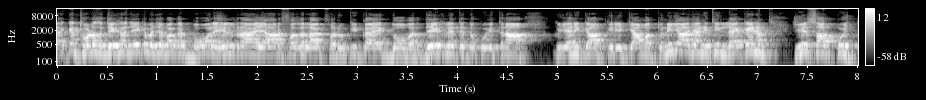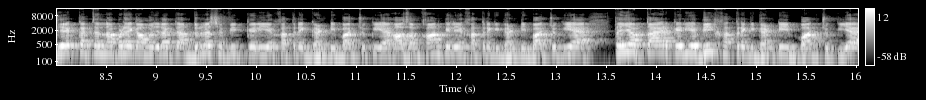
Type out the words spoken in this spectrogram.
लेकिन थोड़ा सा देखना चाहिए कि जब अगर बॉल हिल रहा है, यार फजल हक फरूकी का एक दो ओवर देख लेते तो कोई इतना, यानी कि आपके लिए क्यामत तो नहीं आ जानी थी, लेकिन ये सब कुछ देख चलना पड़ेगा। मुझे लगता है अब्दुल्ला शफीक के लिए खतरे की घंटी बज चुकी है, आज़म खान के लिए खतरे की घंटी बज चुकी है। तैयब तायर के लिए भी खतरे की घंटी बज चुकी है।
